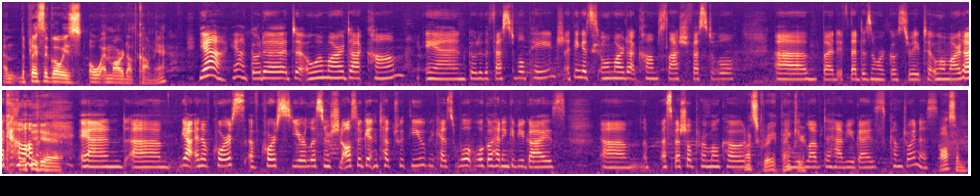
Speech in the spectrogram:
And the place to go is omr.com, yeah? Yeah, yeah. Go to, to omr.com and go to the festival page. I think it's omr.com slash festival. Uh, but if that doesn't work, go straight to omr.com. Yeah. And um, yeah, and of course, of course, your listeners should also get in touch with you because we'll we'll go ahead and give you guys um, a, a special promo code. That's great. Thank and you. We'd love to have you guys come join us. Awesome.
